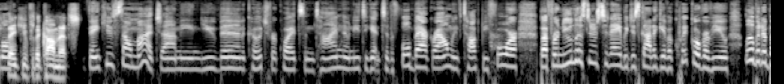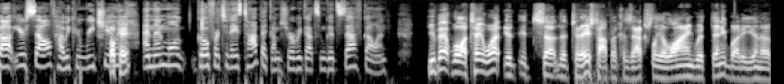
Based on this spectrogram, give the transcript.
Well, thank you for the comments. Thank you so much. I mean, you've been a coach for quite some time. No need to get into the full background. We've talked before. But for new listeners today, we just got to give a quick overview, a little bit about yourself, how we can reach you. Okay. And then we'll go for today's topic. I'm sure we got some good stuff going. You bet. Well, I'll tell you what. It, it's uh, the today's topic is actually aligned with anybody in a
